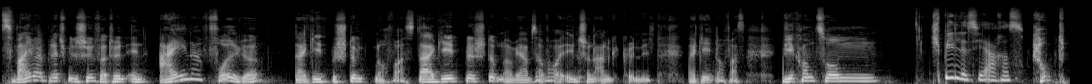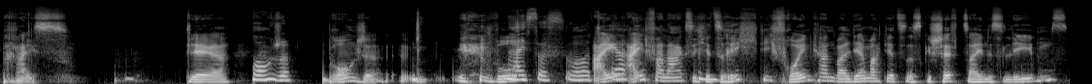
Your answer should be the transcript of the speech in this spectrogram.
zweimal Brettspiele schön vertönt in einer Folge. Da geht bestimmt noch was. Da geht bestimmt noch. Wir haben es ja vorhin schon angekündigt. Da geht noch was. Wir kommen zum Spiel des Jahres. Hauptpreis der Branche Branche, wo heißt das Wort. ein, ja. ein Verlag sich jetzt richtig freuen kann, weil der macht jetzt das Geschäft seines Lebens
